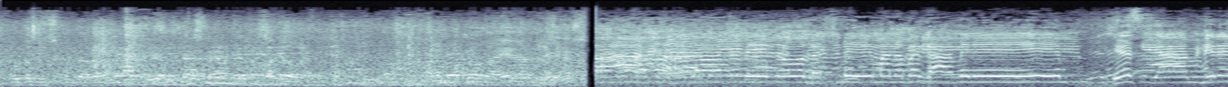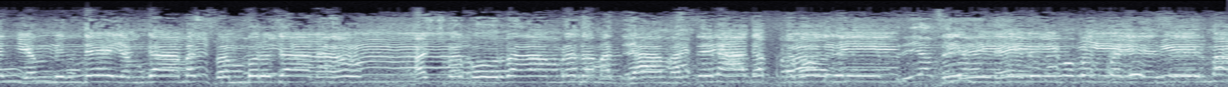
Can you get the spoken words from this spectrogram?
ఫోటో తీసుకుంటారా వేదో లక్ష్మీ మనపగామిని యస్యాం హిరణ్యం విందేయం గామస్వం పురుజానం అశ్వపూర్వామృతమధ్యాం హస్తినాథ ప్రబోధిని శ్రియం దేవీముపస్మయే శ్రీర్మా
